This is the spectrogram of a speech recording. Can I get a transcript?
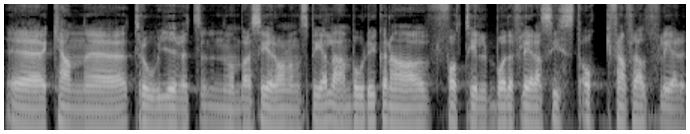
eh, kan eh, tro givet när man bara ser honom spela. Han borde ju kunna ha fått till både fler assist och framförallt fler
